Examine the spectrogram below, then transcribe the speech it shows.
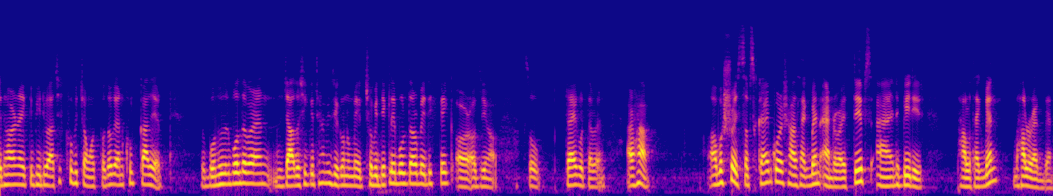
এ ধরনের একটি ভিডিও আছে, খুবই চমৎপ্রদক অ্যান্ড খুব কাজের। তো বন্ধুদের বলতে পারেন জাদু শিখেছি আমি যে কোনো মেয়ের ছবি দেখলেই বলতে পারব এটি fake or original so try করতে পারেন। আর হ্যাঁ অবশ্যই সাবস্ক্রাইব করে সাথে থাকবেন অ্যান্ড্রয়েড টিপস অ্যান্ড বিডির ভালো থাকবেন, ভালো রাখবেন।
